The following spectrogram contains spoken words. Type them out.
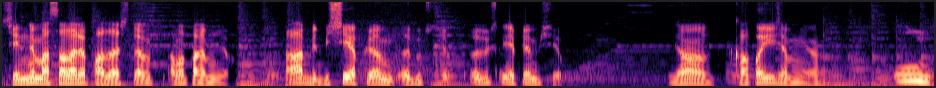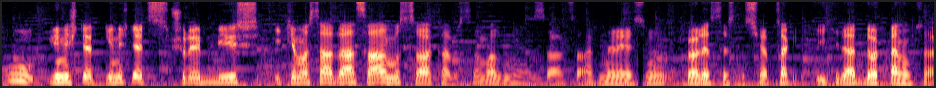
Şimdi masaları pazarlaştıralım ama paramız yok. Abi bir şey yapıyorum öbürsü yok. Öbürsünü yapıyorum bir şey yok. Ya kafa yiyeceğim ya. Uh uh genişlet genişlet. Şuraya bir iki masa daha sığar mı? Sığar tabii sığmaz mı ya? Sığar sığar. Nereye sığar? Böyle sırt şey yapsak iki, daha dört tane olsa.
